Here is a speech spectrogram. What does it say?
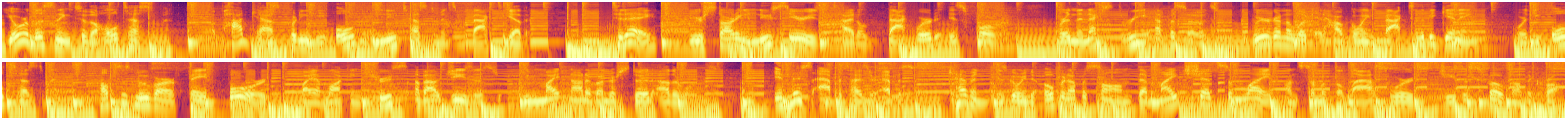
Mm-hmm. You're listening to The Whole Testament, a podcast putting the Old and New Testaments back together. Today, we are starting a new series entitled Backward is Forward, where in the next three episodes, we're going to look at how going back to the beginning, or the Old Testament, helps us move our faith forward by unlocking truths about Jesus we might not have understood otherwise. In this appetizer episode, Kevin is going to open up a psalm that might shed some light on some of the last words Jesus spoke on the cross.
